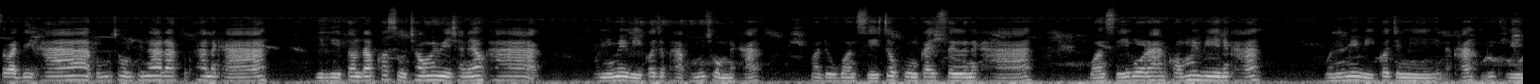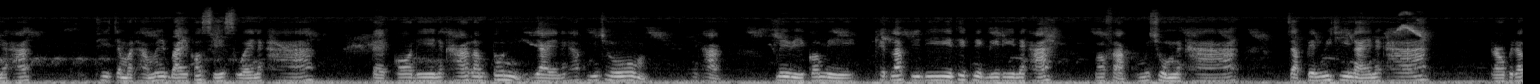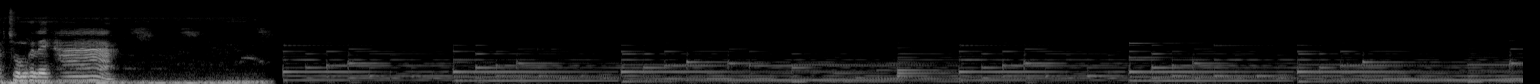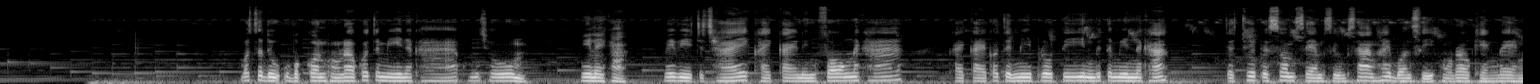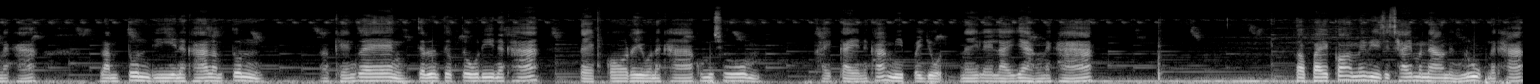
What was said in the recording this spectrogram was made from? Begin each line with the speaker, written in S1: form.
S1: สวัสดีค่ะ คุณผู้ชมที่น่ารักทุกท่านนะคะ ยินดีต้อนรับเข้าสู่ช่องไม่วีชาแนลค่ะ วันนี้ไม่วีก็จะพาคุณผู้ชมนะคะ มาดูบอลสีเจ้ากรุงไกเซอร์นะคะ บอลสีโบราณของไม่วีนะคะ วันนี้ไม่วีก็จะมีนะคะ วิธีนะคะ ที่จะมาทำให้ใบเขาสีสวยนะคะ แต่กอดีนะคะลำต้นใหญ่นะคะคุณผู้ชมนี่ค่ะไม่วีก็มีเคล็ดลับดีๆ เทคนิคดีๆนะคะ มาฝากคุณผู้ชมนะคะ จะเป็นวิธีไหนนะคะ เราไปรับชมกันเลยค่ะ วัสดุอุปกรณ์ของเราก็จะมีนะคะ คุณผู้ชม นี่เลยค่ะไม่วีจะใช้ไข่ไก่หนึ่งฟองนะคะ ไข่ไก่ก็จะมีโปรตีนวิตามินนะคะ จะช่วยไปซ่อมแซมเสริมสร้างให้บอลสีของเราแข็งแรงนะคะลำต้นดีนะคะลำต้นแข็งแรงเจริญเติบโตดีนะคะ แตกกอเร็วนะคะ คุณผู้ชม ไข่ไก่นะคะ มีประโยชน์ในหลาย ๆ อย่างนะคะ ต่อไปก็ไม่วีจะใช้มะนาวหนึ่งลูกนะคะ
